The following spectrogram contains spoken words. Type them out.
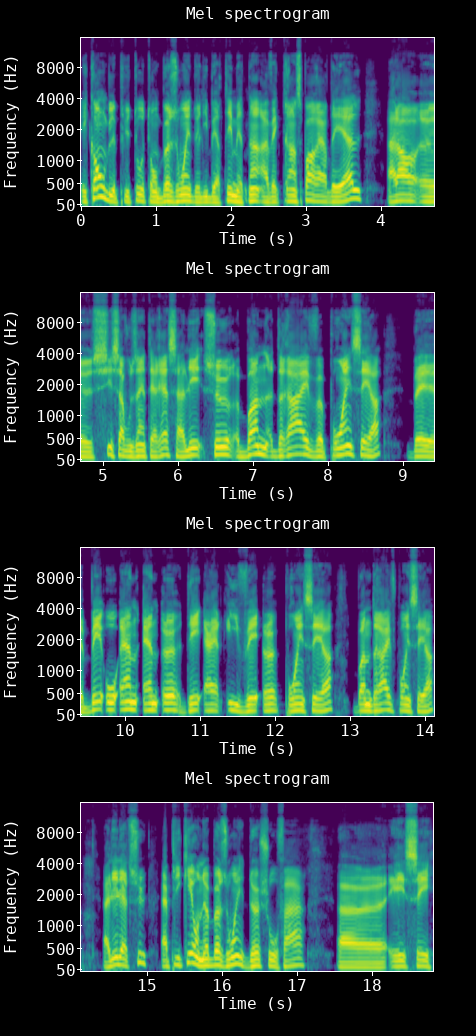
et comble plutôt ton besoin de liberté maintenant avec Transport RDL. Alors, euh, si ça vous intéresse, allez sur bonnedrive.ca, B-O-N-N-E-D-R-I-V-E.ca, bonnedrive.ca. Allez là-dessus, appliquez, on a besoin de chauffeurs. Euh, et c'est,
